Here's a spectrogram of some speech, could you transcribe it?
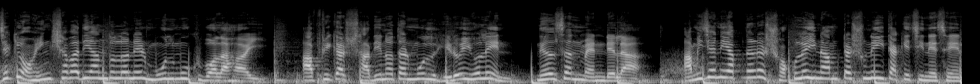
যাকে অহিংসাবাদী আন্দোলনের মূল মুখ বলা হয়। আফ্রিকার স্বাধীনতার মূল হিরোই হলেন নেলসন ম্যান্ডেলা। আমি জানি আপনারা সকলেই নামটা শুনেই তাকে চিনেছেন,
